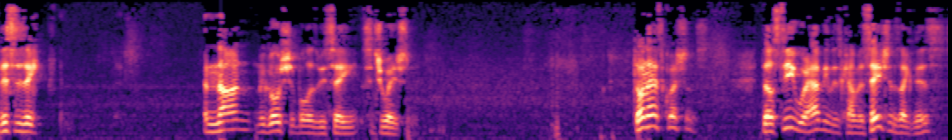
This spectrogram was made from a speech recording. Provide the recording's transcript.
this is a, a non-negotiable, as we say, situation. Don't ask questions. They'll see we're having these conversations like this.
